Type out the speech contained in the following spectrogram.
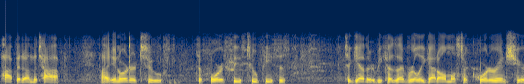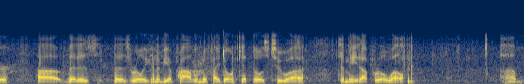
pop it on the top, uh, in order to to force these two pieces together because I've really got almost a quarter inch here uh, that is that is really going to be a problem if I don't get those to uh, to mate up real well. Um,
